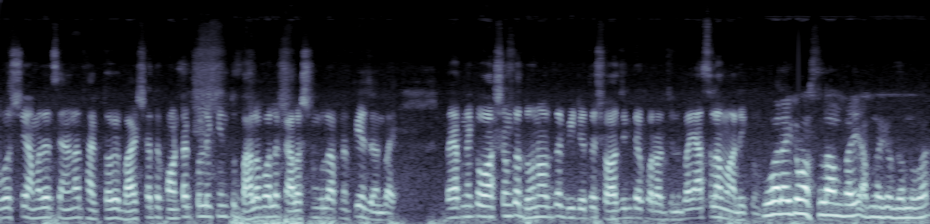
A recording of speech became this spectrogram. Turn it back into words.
অবশ্যই আমাদের চ্যানেলে থাকতে হবে। ভাইয়ের সাথে কন্ট্যাক্ট করলে কিন্তু ভালো ভালো কালেকশনগুলো আপনার পেয়ে যান ভাই। ভাই, আপনাকে অসংখ্য ধন্যবাদ ভিডিওতে সহযোগিতা করার জন্য। ভাই, আসসালামু আলাইকুম। ওয়ালাইকুম আসসালাম ভাই আপনাকে ধন্যবাদ।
